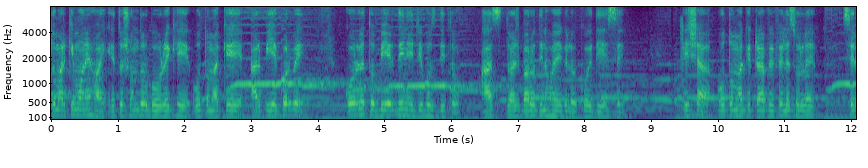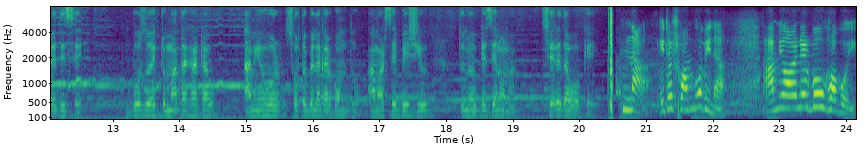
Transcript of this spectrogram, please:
তোমার কি মনে হয় এত সুন্দর বউ রেখে ও তোমাকে আর বিয়ে করবে? করলে তো বিয়ের দিনই ডিভোর্স দিত। আজ দশ বারো দিন হয়ে গেল কই দিয়েছে? এশা ও তোমাকে ট্রাপে ফেলে চলে ছেড়ে দিছে। বোঝো একটু মাথা খাটাও আমি ওর ছোটবেলাকার বন্ধু। আমার চেয়ে বেশি তুমি ওকে চেনো না। ছেড়ে দাও ওকে। না এটা সম্ভবই না। আমি অয়নের বউ হবই।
